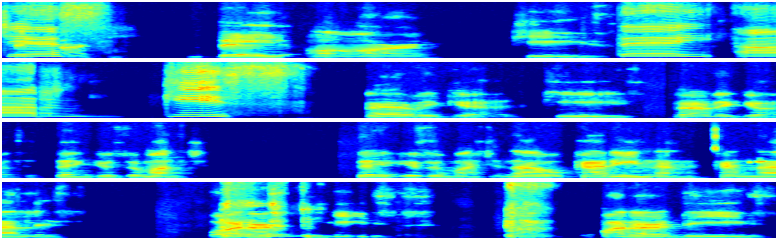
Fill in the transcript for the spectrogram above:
Yes, They are keys. they are geese. Very good. Keys. Very good. Thank you so much. Thank you so much. Now, Karina Canales, what are these? What are these?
